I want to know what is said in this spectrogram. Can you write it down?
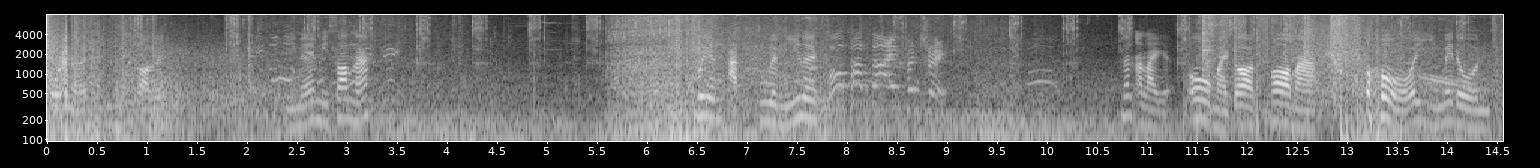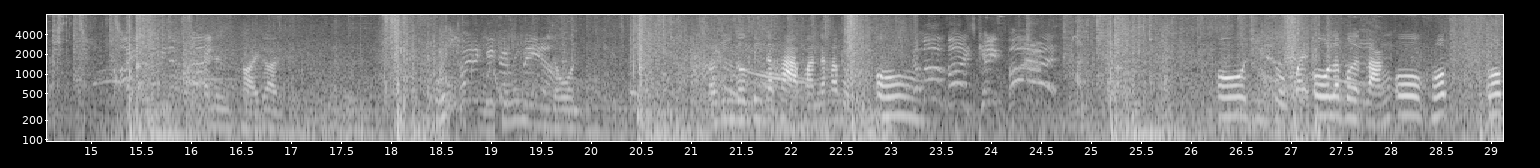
คนเหรอยิงก่อนเลยมีไหมมีซ่อมนะเวียงอัดกูอย่างนี้เลย นั่นอะไรอะ โอ้ my god พ่อมา โอ้โหยิงไม่โดนอันหนึ่งถอยก่อน อุ้ยโอ้โหที่ไม่ยิงโดน เรายิงโดนตีนตะขาบมันนะครับผม โอ้ โอ้ยิงสูงไป โอ้ระเบิดหลัง โอ้ครบ ครบ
